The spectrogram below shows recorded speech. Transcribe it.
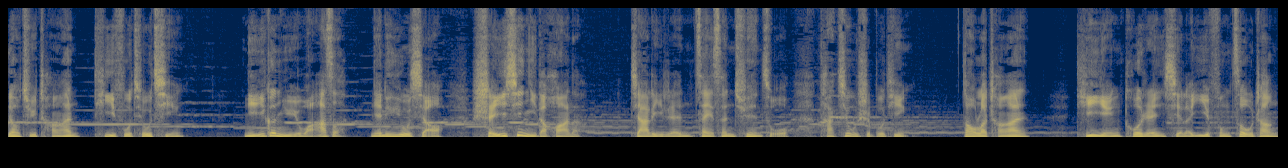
要去长安替父求情。你一个女娃子，年龄又小，谁信你的话呢？家里人再三劝阻，他就是不听。到了长安，提营托人写了一封奏章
